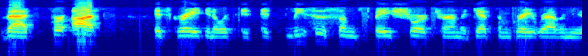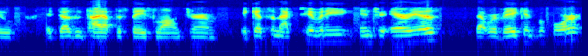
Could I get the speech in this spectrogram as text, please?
that for us, it's great. You know, it, it, it leases some space short term. It gets some great revenue. It doesn't tie up the space long term. It gets some activity into areas that were vacant before.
